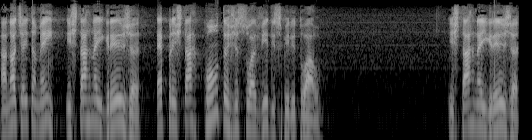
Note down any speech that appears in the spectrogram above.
Anote aí também: estar na igreja é prestar contas de sua vida espiritual. Estar na igreja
